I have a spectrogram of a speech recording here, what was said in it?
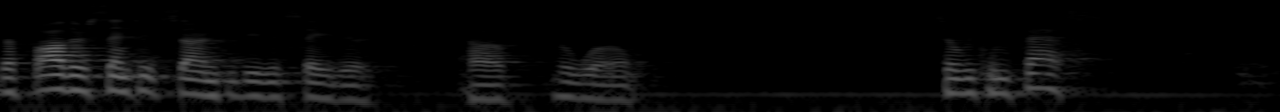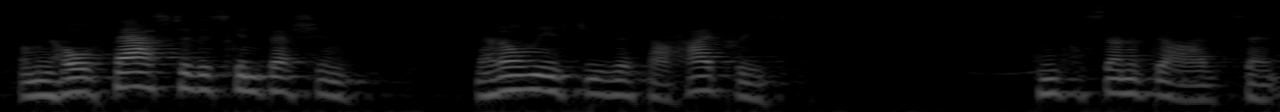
The Father sent his Son to be the Savior of the world. So we confess and we hold fast to this confession. Not only is Jesus our high priest, he's the Son of God sent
